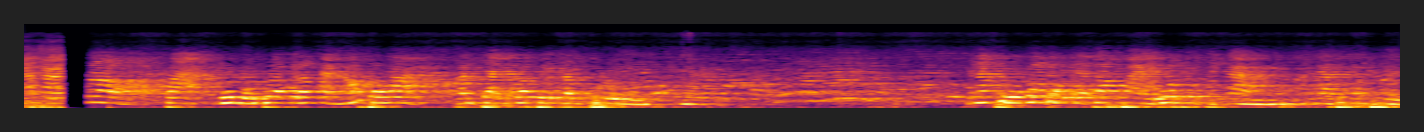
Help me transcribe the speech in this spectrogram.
นะคะก็ฝากด้วยหนูด้วยก็แล้วกันเนาะเพราะว่าวันจันทร์ก็เป็นวันครูนะค ณะครูก็คงจะต้องไปร่วมกิจกรรมนะคะที่วันครู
